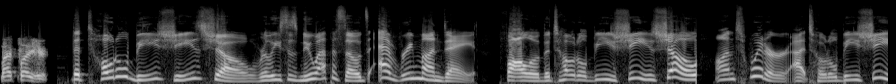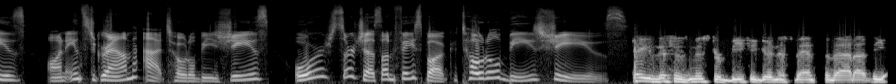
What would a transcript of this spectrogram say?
My pleasure. The Total BeezSheez Show releases new episodes every Monday. Follow the Total BeezSheez Show on Twitter at Total BeezSheez, on Instagram at Total BeezSheez, or search us on Facebook, Total BeezSheez. Hey, this is Mr. Beefy Goodness Vance Nevada, the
